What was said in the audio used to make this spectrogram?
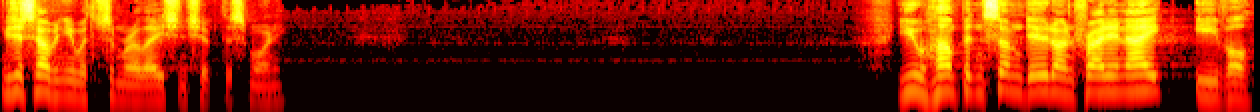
He's just helping you with some relationship this morning. You humping some dude on Friday night, evil.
